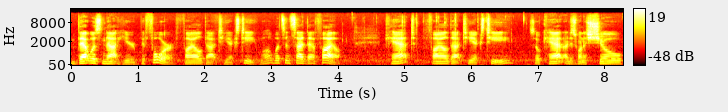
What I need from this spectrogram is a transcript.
that was not here before, file.txt. Well, what's inside that file? cat file.txt. So cat, I just want to show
